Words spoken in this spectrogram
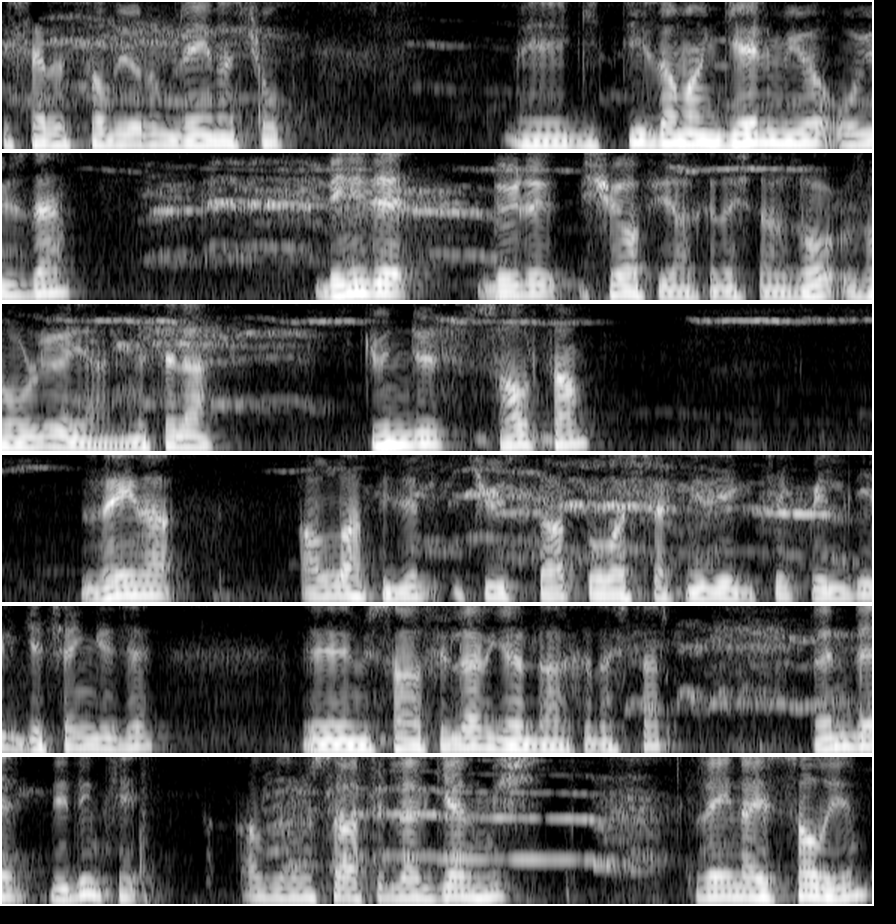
dışarı salıyorum. Reyna çok e, gittiği zaman gelmiyor. O yüzden beni de böyle şey yapıyor arkadaşlar. Zor, zorluyor yani. Mesela gündüz salsam Reyna Allah bilir 2-3 saat dolaşacak. Nereye gidecek belli değil. Geçen gece e, misafirler geldi arkadaşlar. Ben de dedim ki hazır misafirler gelmiş. Reyna'yı salayım.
